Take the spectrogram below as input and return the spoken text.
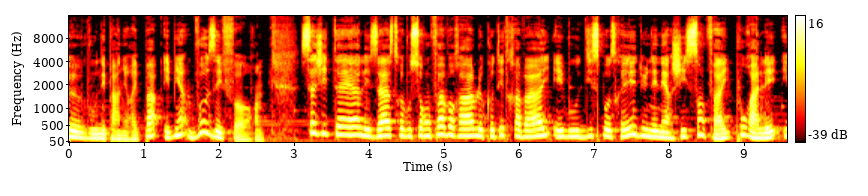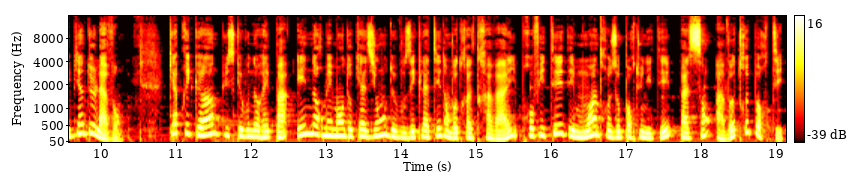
vous n'épargnerez pas eh bien, vos efforts. Sagittaire, les astres vous seront favorables côté travail et vous disposerez d'une énergie sans faille pour aller eh bien, de l'avant. Capricorne, puisque vous n'aurez pas énormément d'occasions de vous éclater dans votre travail, profitez des moindres opportunités passant à votre portée.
